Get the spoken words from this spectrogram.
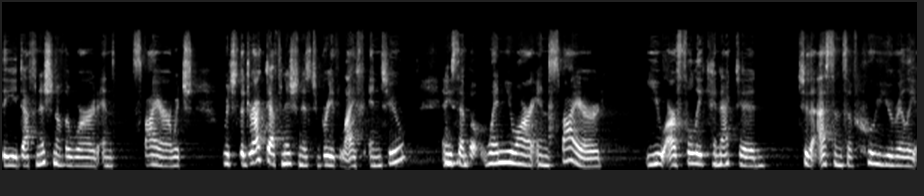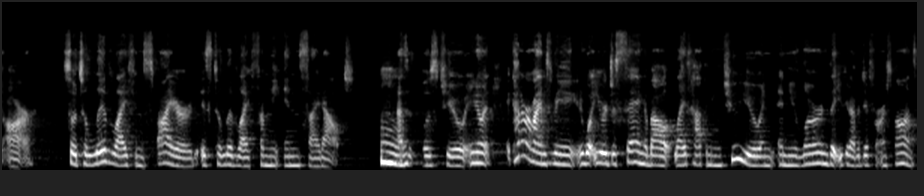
the definition of the word inspire which which the direct definition is to breathe life into. And he mm-hmm. said, but when you are inspired, you are fully connected to the essence of who you really are. So to live life inspired is to live life from the inside out. Mm. As opposed to, you know, it, it kind of reminds me what you were just saying about life happening to you and, and you learned that you could have a different response.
